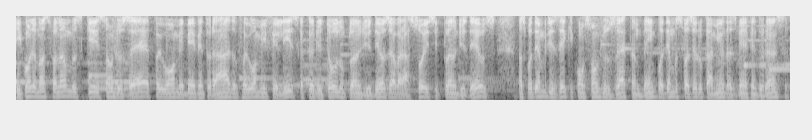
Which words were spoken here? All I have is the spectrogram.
E quando nós falamos que São José foi o homem bem-aventurado, foi o homem feliz que acreditou no plano de Deus e abraçou esse plano de Deus, nós podemos dizer que com São José também podemos fazer o caminho das bem-aventuranças.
